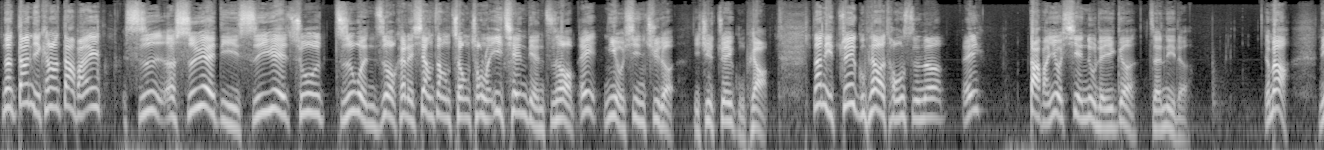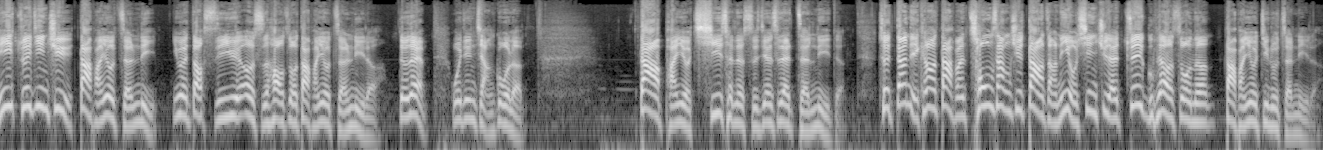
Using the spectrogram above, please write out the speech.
那当你看到大盘哎十呃十月底十一月初止稳之后开始向上冲，冲了一千点之后，哎，你有兴趣了，你去追股票。那你追股票的同时呢，哎，大盘又陷入了一个整理了，有没有？你一追进去，大盘又整理，因为到十一月二十号之后，大盘又整理了，对不对？我已经讲过了，大盘有七成的时间是在整理的，所以当你看到大盘冲上去大涨，你有兴趣来追股票的时候呢，大盘又进入整理了。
